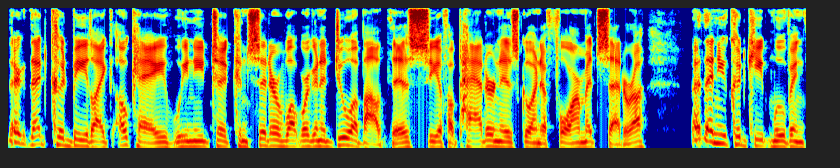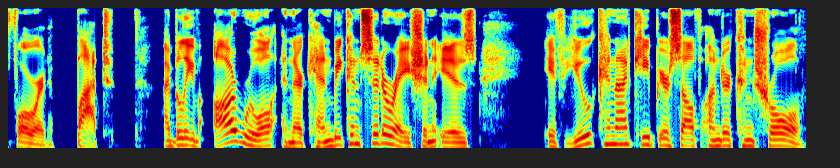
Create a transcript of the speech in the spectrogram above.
There, that could be like, okay, we need to consider what we're going to do about this, see if a pattern is going to form, etc. But then you could keep moving forward. But I believe our rule, and there can be consideration, is if you cannot keep yourself under control,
